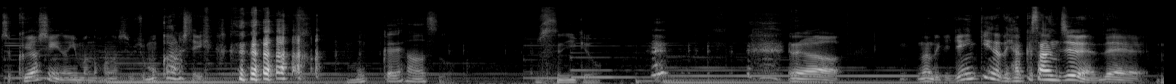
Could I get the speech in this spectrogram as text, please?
ちょ悔しいな今の話。ちょもう一回話していい？もう一回話すの？別にいいけど。だからなんだっけ現金だと130円でう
